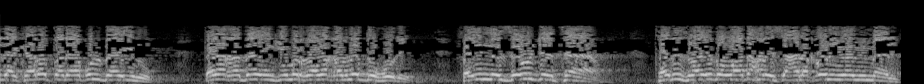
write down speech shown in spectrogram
idaa kaana talaaqu lbaayinu talaaqa baayinkii markuu haba qabla dukhuuli fa ina zawjata taridu ayada waa dhaxlaysa calaa qowli imaami maalik.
